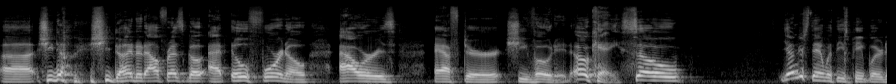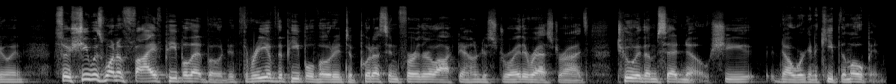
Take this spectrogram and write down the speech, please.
Uh, she, she dined at Al Fresco at Il Forno hours after she voted. Okay, so you understand what these people are doing? So she was one of five people that voted. Three of the people voted to put us in further lockdown, destroy the restaurants. Two of them said no. She no, we're going to keep them open.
